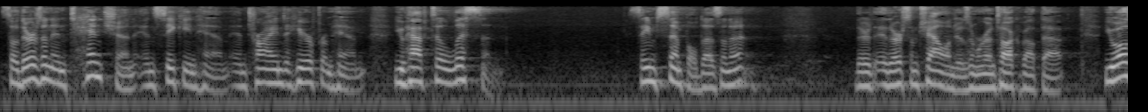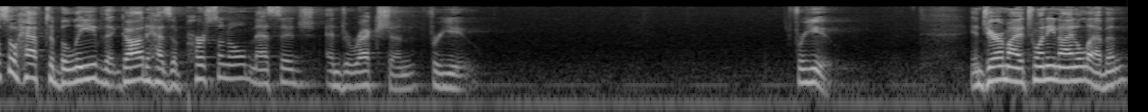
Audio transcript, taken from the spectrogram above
So there's an intention in seeking Him, in trying to hear from Him. You have to listen. Seems simple, doesn't it? There, there are some challenges, and we're going to talk about that. You also have to believe that God has a personal message and direction for you. For you. In Jeremiah 29:11,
